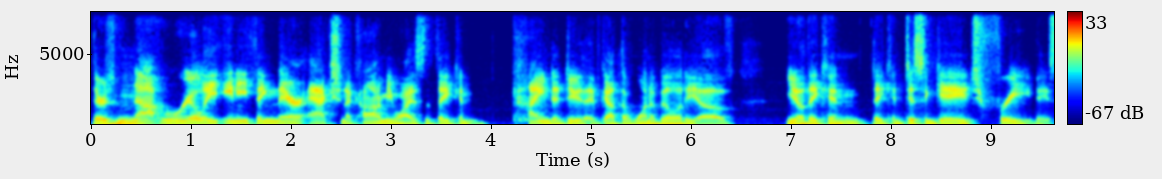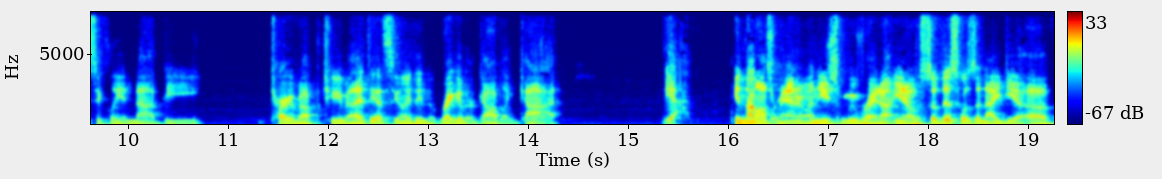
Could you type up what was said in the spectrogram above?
there's not really anything there action economy wise that they can kind of do. They've got the one ability of, you know, they can they can disengage free basically and not be target of opportunity. But I think that's the only thing the regular goblin got yeah, in the Probably. monster manual, and you just move right on. You know, so this was an idea of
